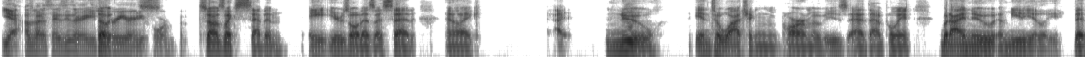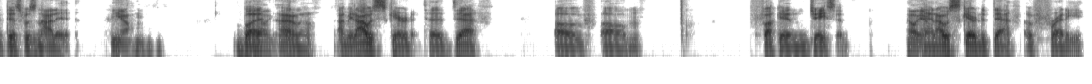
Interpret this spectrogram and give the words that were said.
yeah i was about to say it's either 83 or 84 but so I was like seven, eight years old, as I said, and like I knew into watching horror movies at that point, but I knew immediately that this was not it. yeah But. I don't know. I mean, I was scared to death of um fucking Jason, oh yeah and I was scared to death of Freddy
